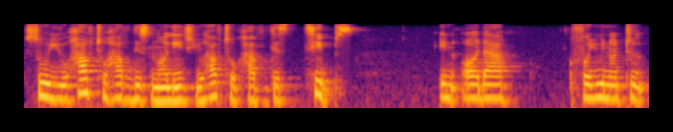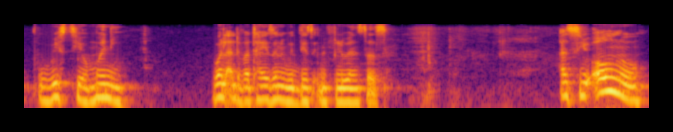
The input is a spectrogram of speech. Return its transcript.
So, you have to have this knowledge, you have to have these tips in order for you not to waste your money while advertising with these influencers as you all know,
